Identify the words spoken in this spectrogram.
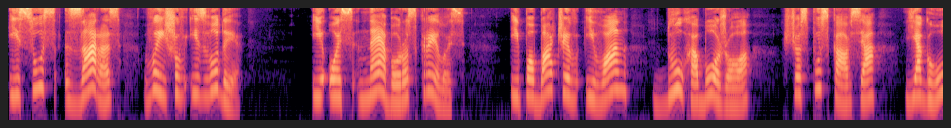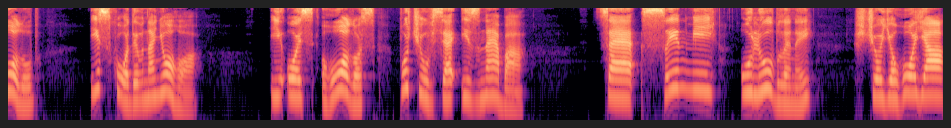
Ісус зараз вийшов із води. І ось небо розкрилось, і побачив Іван Духа Божого, що спускався, як голуб, і сходив на нього. І ось голос почувся із неба. Це син мій улюблений, що його я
